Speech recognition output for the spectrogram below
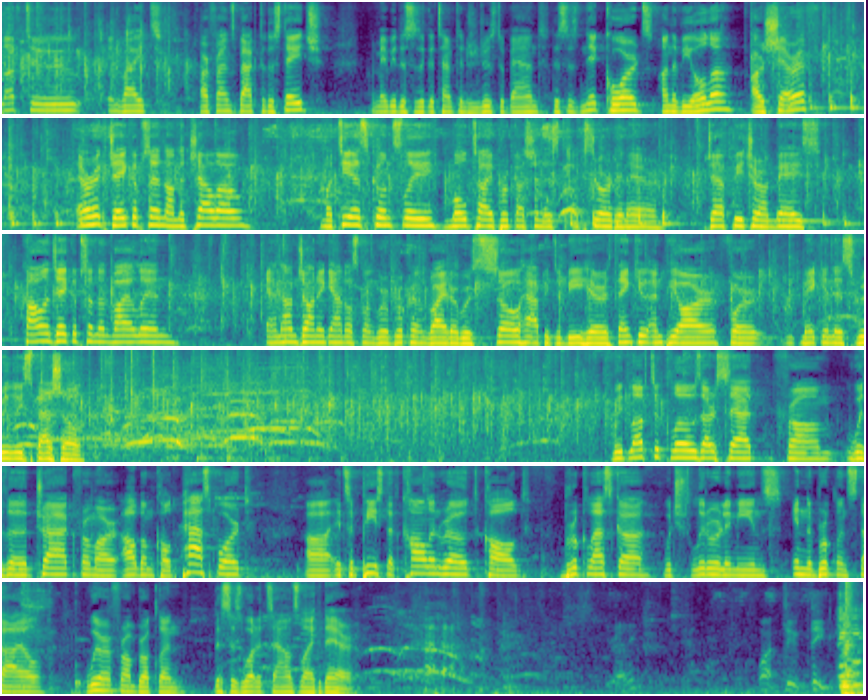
Love to invite our friends back to the stage. And maybe this is a good time to introduce the band. This is Nick Cords on the viola, our sheriff. Eric Jacobsen on the cello. Matthias Kunzli, multi-percussionist extraordinaire. Jeff Beecher on bass. Colin Jacobsen on violin. And I'm Johnny Gandelsman. We're a Brooklyn Rider. We're so happy to be here. Thank you, NPR, for making this really special. We'd love to close our set from with a track from our album called Passport. Uh, it's a piece that Colin wrote called Brooklesca, which literally means in the Brooklyn style. We're from Brooklyn. This is what it sounds like there. You ready? One, two, three.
